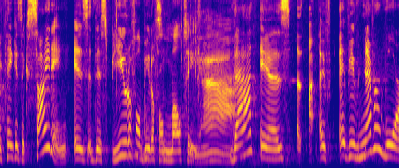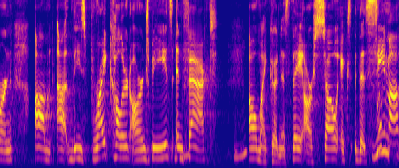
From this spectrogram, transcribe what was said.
I think is exciting is this beautiful, beautiful multi. Yeah. That is, uh, if, if you've never worn um, uh, these bright colored orange beads, in fact, Mm -hmm. Oh my goodness, they are so, the Seema,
